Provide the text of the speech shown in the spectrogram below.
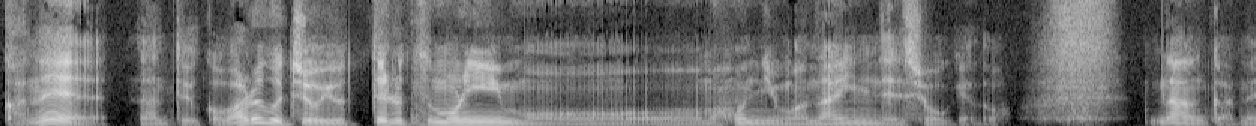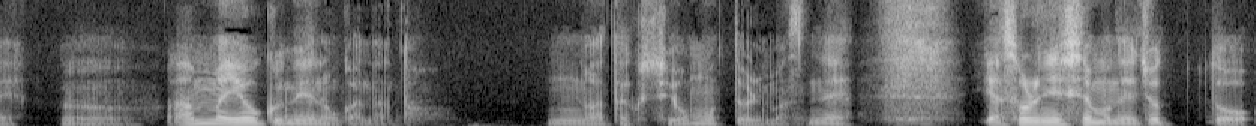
かねなんていうか悪口を言ってるつもりも、まあ、本人はないんでしょうけど。なんかね、うん、あんま良くねえのかなと、うん、私思っておりますね。いや、それにしてもね、ちょっと、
